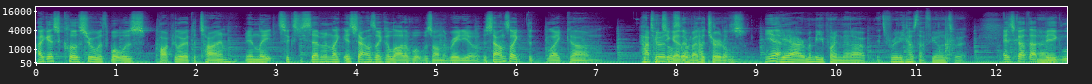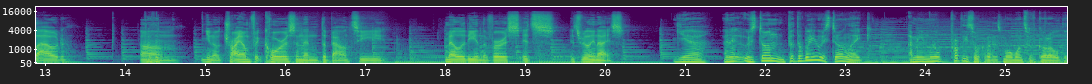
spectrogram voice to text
I guess, closer with what was popular at the time in late '67. Like it sounds like a lot of what was on the radio. It sounds like the like um, "Happy Turtles Together" song by the had- Turtles. Yeah, Yeah, I remember you pointing that out. It really has that feeling to it. It's got that Um, big, loud, um, you know, triumphant chorus, and then the bouncy melody in the verse. It's it's really nice. Yeah, and it was done, but the way it was done, like, I mean, we'll probably talk about this more once we've got all the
